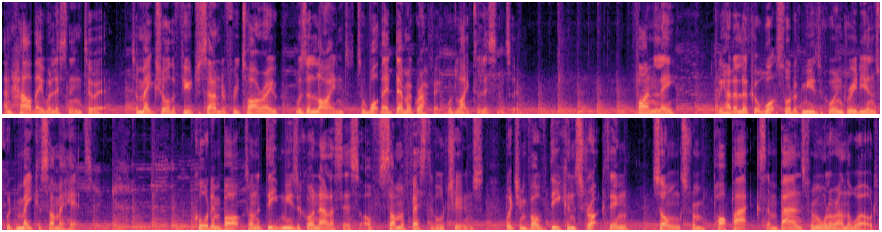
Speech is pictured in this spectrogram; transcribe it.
and how they were listening to it to make sure the future sound of Fruttare was aligned to what their demographic would like to listen to. Finally, we had a look at what sort of musical ingredients would make a summer hit. Chord embarked on a deep musical analysis of summer festival tunes, which involved deconstructing songs from pop acts and bands from all around the world.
